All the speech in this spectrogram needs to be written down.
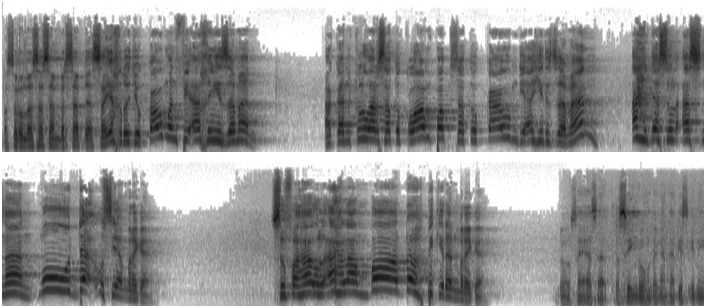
Rasulullah SAW bersabda, "Saya khruju kauman fi akhir zaman." Akan keluar satu kelompok, satu kaum di akhir zaman, ahdasul asnan, muda usia mereka. Sufahaul ahlam, bodoh pikiran mereka. Aduh, saya tersinggung dengan hadis ini.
